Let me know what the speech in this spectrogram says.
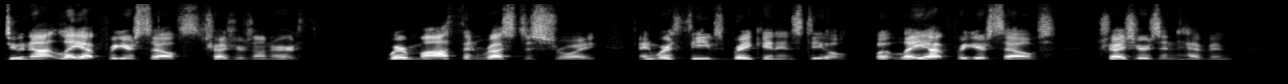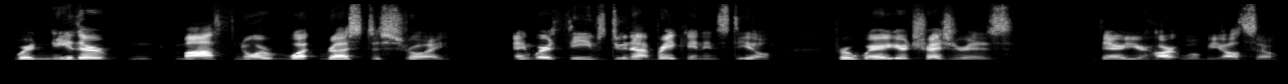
do not lay up for yourselves treasures on earth, where moth and rust destroy, and where thieves break in and steal. But lay up for yourselves treasures in heaven, where neither moth nor rust destroy, and where thieves do not break in and steal. For where your treasure is, there your heart will be also.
